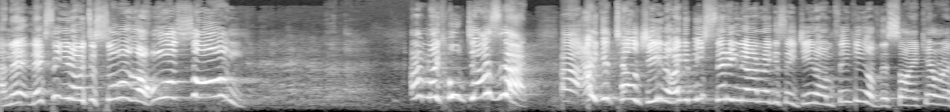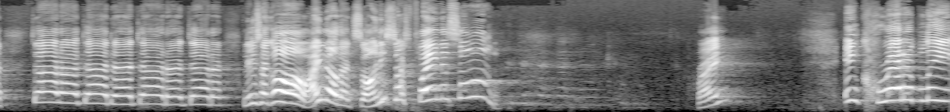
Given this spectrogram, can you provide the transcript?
and next thing you know, it's a song, a whole song. I'm like, who does that? Uh, I could tell Gino. I could be sitting down and I could say, Gino, I'm thinking of this song. I can't remember. Da da da da da da da. And he's like, oh, I know that song. And he starts playing the song. Right? Incredibly,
